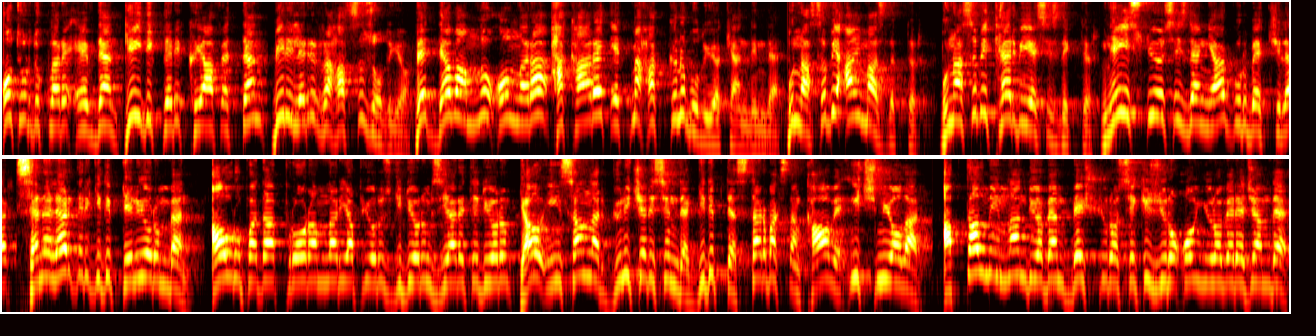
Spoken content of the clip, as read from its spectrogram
oturdukları evden, giydikleri kıyafetten birileri rahatsız oluyor. Ve devamlı onlara hakaret etme hakkını buluyor kendinde. Bu nasıl bir aymazlıktır? Bu nasıl bir terbiyesizliktir? Ne istiyor sizden ya gurbetçiler? Senelerdir gidip geliyorum ben. Avrupa'da programlar yapıyoruz, gidiyorum, ziyaret ediyorum. Ya insanlar gün içerisinde gidip de Starbucks'tan kahve içmiyorlar. Aptal mıyım lan diyor ben 5 euro, 8 euro, 10 euro vereceğim de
